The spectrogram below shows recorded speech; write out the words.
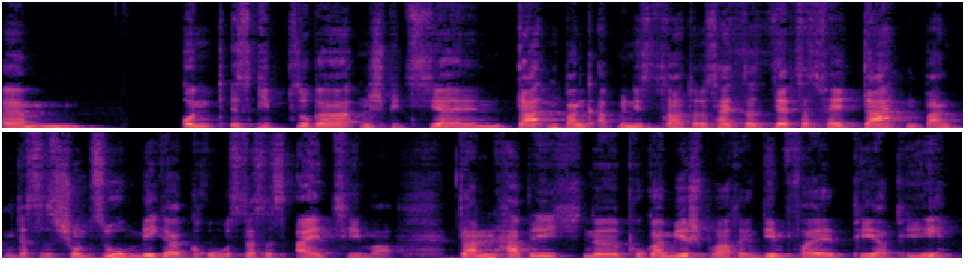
Ähm, und es gibt sogar einen speziellen Datenbankadministrator. Das heißt, dass selbst das Feld Datenbanken, das ist schon so mega groß. Das ist ein Thema. Dann habe ich eine Programmiersprache, in dem Fall PHP.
